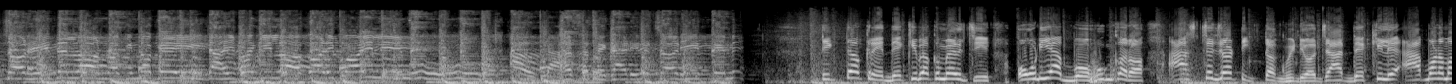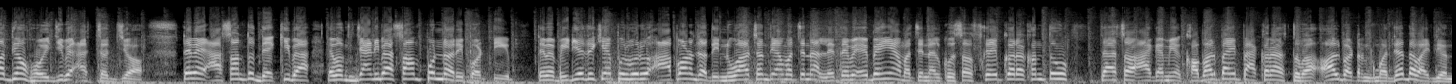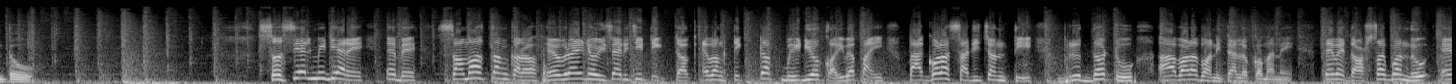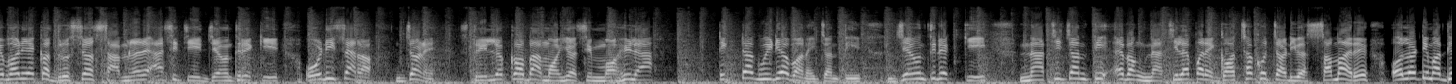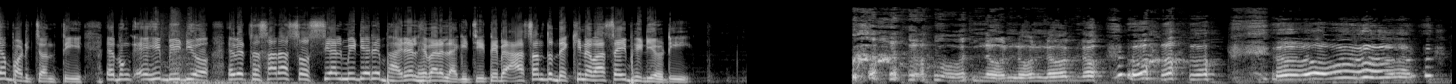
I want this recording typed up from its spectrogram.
ᱪᱟᱲᱮᱭᱮᱫᱮᱞᱚ ᱱᱟᱜᱤᱱ ᱱᱟᱜᱮᱭ ᱫᱟᱦᱤ ᱵᱷᱟᱝᱜᱤᱞᱚ ᱜᱟᱹᱲᱤ ᱯᱟᱹᱭᱞᱤ ᱢᱩ ᱟᱨ ᱠᱟᱦᱟ ᱥᱟᱛᱮ ᱜᱟᱹᱰᱤ ᱨᱮ ᱪᱟᱲᱤᱛᱮᱢᱮ ᱴᱤᱠᱴᱚᱠ ᱨᱮ ᱫᱮᱠᱷᱤବାକୁ ᱢᱮᱞᱪᱤ ᱚᱲᱤᱭᱟ ᱵᱚᱦᱩଙ୍କର ଆಶ್ಚರ್ಯ ᱴᱤᱠᱴᱚᱠ ᱵᱤᱰᱤᱭᱚ ᱡᱟ ᱫᱮᱠᱷᱤᱞᱮ ᱟᱯᱚᱱ ᱢᱟᱫᱷᱭᱚ ᱦᱚᱭ ᱡᱤᱵᱮ ଆಶ್ಚರ್ಯ ᱛᱮᱵᱮ ᱟᱥᱟᱱᱛᱩ ᱫᱮᱠᱷᱤᱵᱟ ᱮᱵᱚᱝ ᱡᱟᱰᱤᱵᱟ ᱥᱟᱢᱯᱩᱨᱱ ᱨᱤᱯᱚᱴᱤᱵ ᱛᱮᱵᱮ ᱵᱤᱰᱤᱭᱚ ᱫᱮᱠᱷᱤᱭᱟ ᱯᱩᱨᱵᱩᱨᱩ ସୋସିଆଲ ମିଡ଼ିଆରେ ଏବେ ସମସ୍ତଙ୍କର ଫେଭରାଇଟ୍ ହୋଇସାରିଛି ଟିକ୍ଟକ୍ ଏବଂ ଟିକ୍ଟକ୍ ଭିଡ଼ିଓ କରିବା ପାଇଁ ପାଗଳ ସାଜିଛନ୍ତି ବୃଦ୍ଧ ଟୁ ଆବାଳ ବନିତା ଲୋକମାନେ ତେବେ ଦର୍ଶକ ବନ୍ଧୁ ଏଭଳି ଏକ ଦୃଶ୍ୟ ସାମ୍ନାରେ ଆସିଛି ଯେଉଁଥିରେ କି ଓଡ଼ିଶାର ଜଣେ ସ୍ତ୍ରୀ ଲୋକ ବା ମହିଷୀ ମହିଳା ଟିକ୍ଟକ୍ ଭିଡ଼ିଓ ବନେଇଛନ୍ତି ଯେଉଁଥିରେ କି ନାଚିଛନ୍ତି ଏବଂ ନାଚିଲା ପରେ ଗଛକୁ ଚଢ଼ିବା ସମୟରେ ଓଲଟି ମଧ୍ୟ ପଡ଼ିଛନ୍ତି ଏବଂ ଏହି ଭିଡ଼ିଓ ଏବେ ତ ସାରା ସୋସିଆଲ ମିଡ଼ିଆରେ ଭାଇରାଲ ହେବାରେ ଲାଗିଛି ତେବେ ଆସନ୍ତୁ ଦେଖିନେବା ସେହି ଭିଡ଼ିଓଟି no, no, no, no.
